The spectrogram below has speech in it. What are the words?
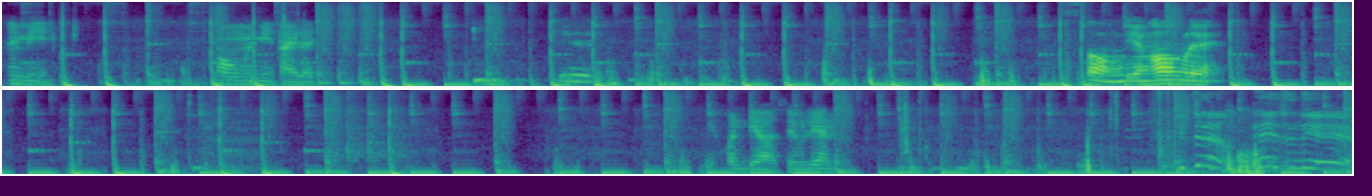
ไม่มี ห้องไม่มีใครเลยเออสองเรียงห้องเลย คนเดียวซิลเลียน Get down! Hands in the air!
